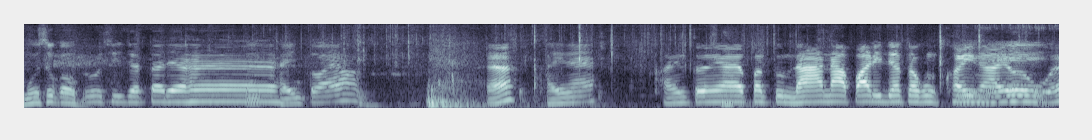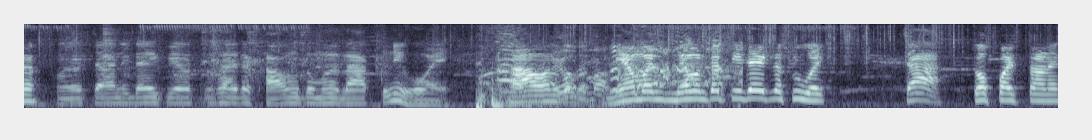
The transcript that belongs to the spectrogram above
હું શું કહું? ડોશી જતા રહ્યા હે. ખાઈને તો આવ્યો ને? હે? ખાઈને ખાઈને તો નહીં આવ્યો પણ તું ના ના પાડી દેતો હું ખાઈને આવ્યો એવું હે? ચાની ડાયરેક્ટ વ્યવસ્થા થાય તો ખાવાનું તો મને લાગતું નહીં હોય. ખાવાનું તો મહેમાન મહેમાન કરતી જાય એટલે શું હોય? ચા. તો પછતાણે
